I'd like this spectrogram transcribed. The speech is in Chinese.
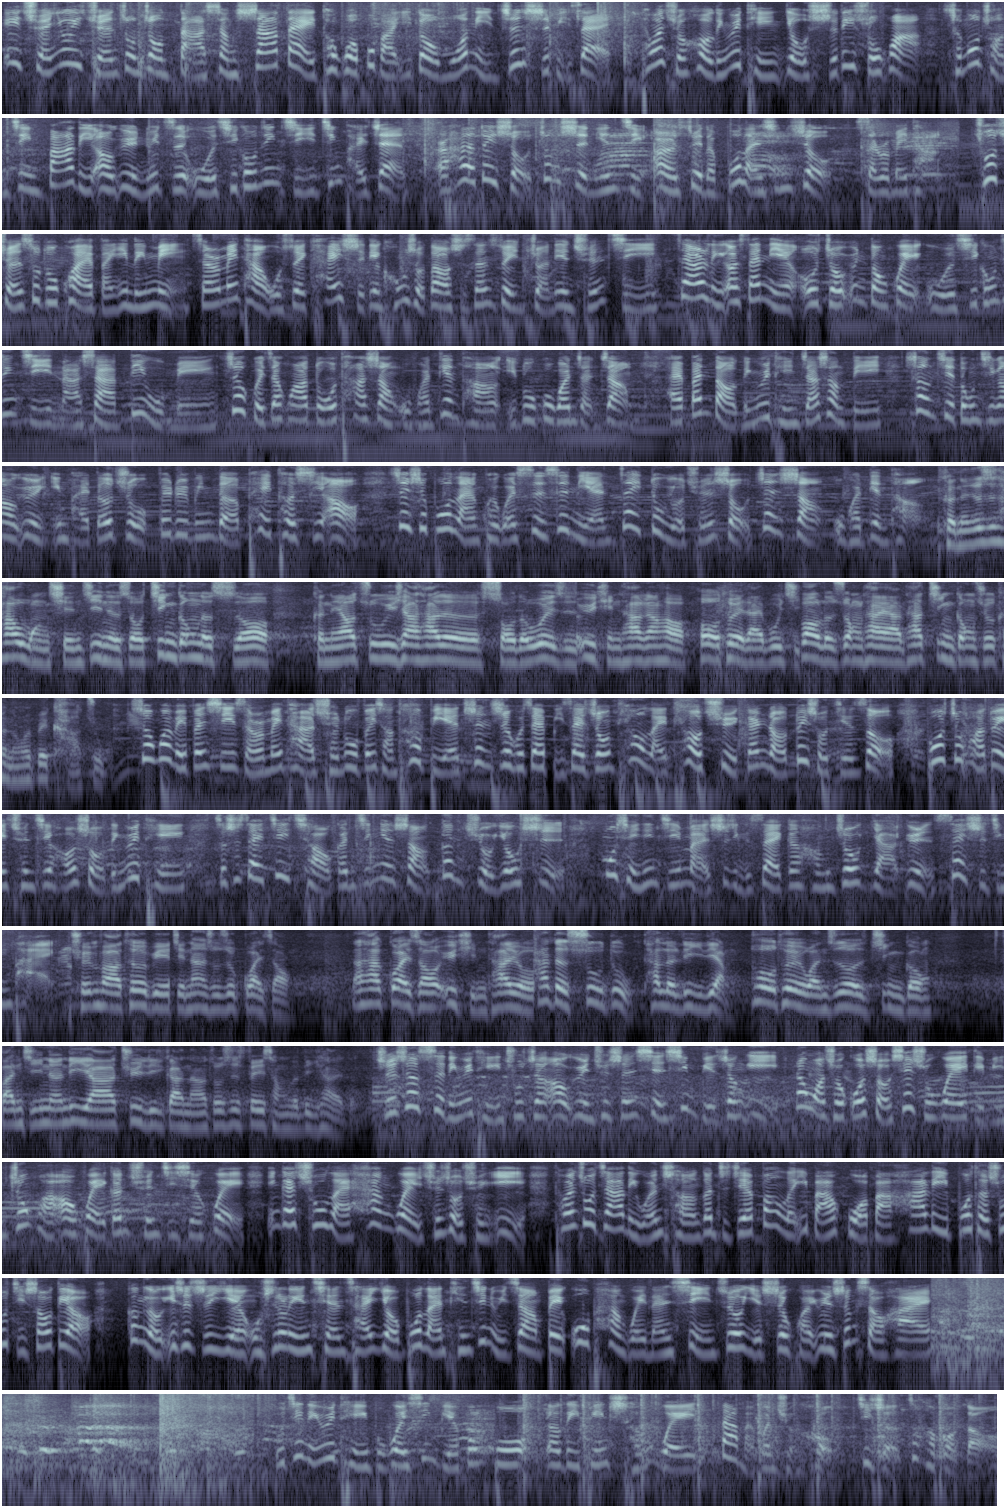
一拳又一拳重重打向沙袋，透过步伐移动模拟真实比赛。台湾拳后林玉婷有实力说话，成功闯进巴黎奥运女子五十七公斤级金牌战，而她的对手正是年仅二十岁的波兰新秀。s a r a m e t a 出拳速度快，反应灵敏。s a r a m e t a 五岁开始练空手道，十三岁转练拳击，在二零二三年欧洲运动会五十七公斤级拿下第五名。这回在花都踏上五环殿堂，一路过关斩将，还扳倒林玉婷、假想敌。上届东京奥运银牌得主菲律宾的佩特西奥，这是波兰回归四十四年再度有拳手站上五环殿堂。可能就是他往前进的时候，进攻的时候。可能要注意一下他的手的位置，玉婷她刚好后退来不及，爆的状态啊，他进攻就可能会被卡住。上外媒分析，s a r a m e t a 拳路非常特别，甚至会在比赛中跳来跳去，干扰对手节奏。不过中华队拳击好手林玉婷，则是在技巧跟经验上更具有优势，目前已经集满世锦赛跟杭州亚运赛事金牌。拳法特别，简单的说就怪招。那他怪招，玉婷他有他的速度，他的力量，后退完之后的进攻。反击能力啊，距离感啊，都是非常的厉害的。只是这次林玉婷出征奥运，却深陷性别争议，让网球国手谢淑薇点名中华奥会跟拳击协会应该出来捍卫选手权益。台湾作家李文成更直接放了一把火，把哈利波特书籍烧掉。更有医师直言，五十六年前才有波兰田径女将被误判为男性，最后也是怀孕生小孩。如今李玉婷不畏性别风波，要力拼成为大满贯拳后。记者综合报道。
